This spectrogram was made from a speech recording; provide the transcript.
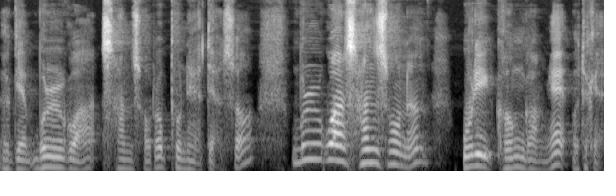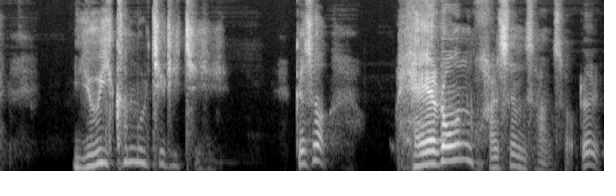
여기에 물과 산소로 분해돼서 물과 산소는 우리 건강에 어떻게 유익한 물질이지. 그래서 해로운 활성산소를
